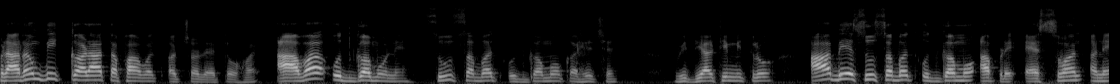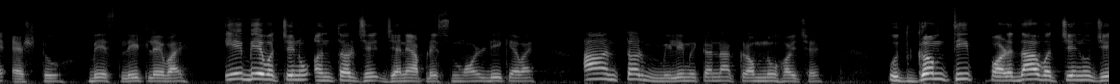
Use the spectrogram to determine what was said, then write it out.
પ્રારંભિક કળા તફાવત અચળ રહેતો હોય, આવા ઉદ્ગમોને સુસબદ્ધ ઉદ્ગમો કહે છે. વિદ્યાર્થી મિત્રો, આ બે સુસબદ્ધ ઉદ્ગમો આપણે એસ વન અને એસ ટુ બે સ્લીટ લેવાય. એ બે વચ્ચેનું અંતર છે જેને આપણે સ્મોલ ડી કહેવાય. આ અંતર મિલીમીટરના ક્રમનું હોય છે. ઉદ્ગમથી પડદા વચ્ચેનું જે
